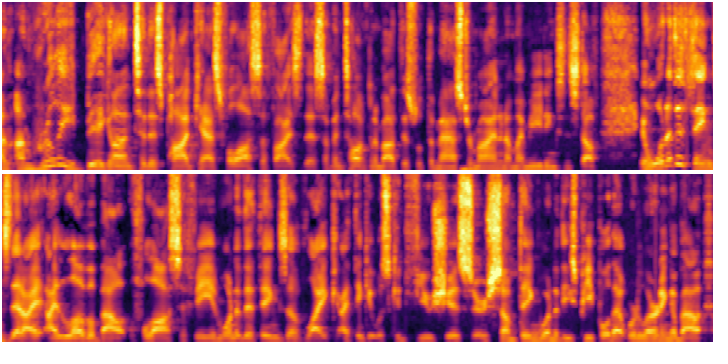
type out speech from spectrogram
I'm, I'm really big onto this podcast, philosophize this. I've been talking about this with the mastermind and on my meetings and stuff. And one of the things that I, I love about philosophy, and one of the things of like, I think it was Confucius or something, one of these people that we're learning about,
